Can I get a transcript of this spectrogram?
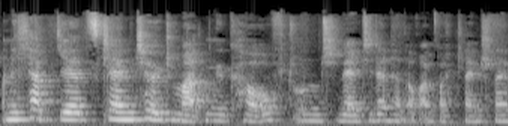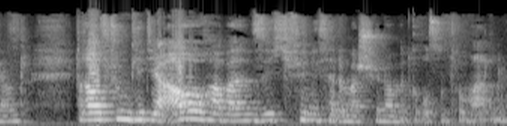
Und ich habe jetzt kleine Cherry-Tomaten gekauft und werde die dann halt auch einfach klein schneiden und drauf tun geht ja auch, aber an sich finde ich es halt immer schöner mit großen Tomaten.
